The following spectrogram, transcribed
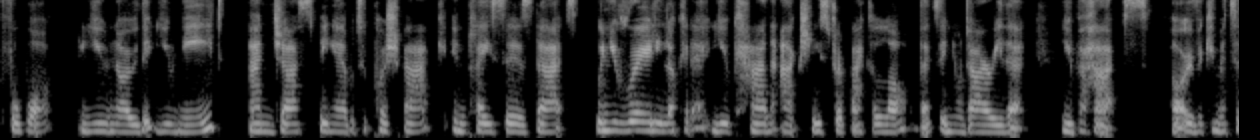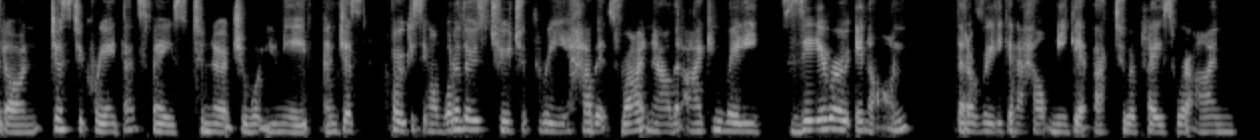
for what you know that you need and just being able to push back in places that when you really look at it, you can actually strip back a lot that's in your diary that you perhaps are overcommitted on just to create that space to nurture what you need and just focusing on what are those two to three habits right now that I can really zero in on that are really going to help me get back to a place where I'm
